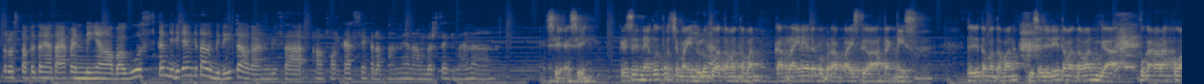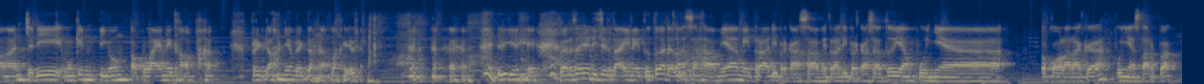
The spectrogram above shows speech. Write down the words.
terus tapi ternyata F&B-nya nggak bagus, kan jadi kan kita lebih detail kan bisa uh, forecast-nya ke depannya numbers-nya gimana. I see, I see. Christine, ini aku terjemahin dulu iya. buat teman-teman, karena ini ada beberapa istilah teknis. Hmm. Jadi teman-teman, bisa jadi teman-teman nggak bukan orang keuangan, jadi mungkin bingung top line itu apa, breakdownnya breakdown apa gitu. jadi gini, baru saja diceritain itu tuh adalah sahamnya Mitra di Perkasa. Mitra di Perkasa tuh yang punya toko olahraga, punya Starbucks,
